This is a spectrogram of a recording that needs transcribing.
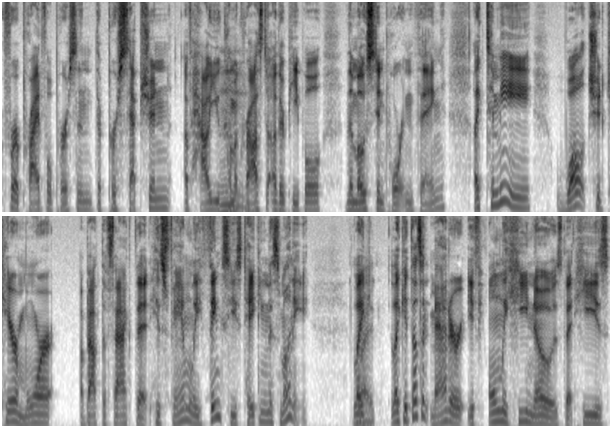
for a prideful person the perception of how you come Mm. across to other people the most important thing? Like to me, Walt should care more about the fact that his family thinks he's taking this money. Like Right. like it doesn't matter if only he knows that he's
